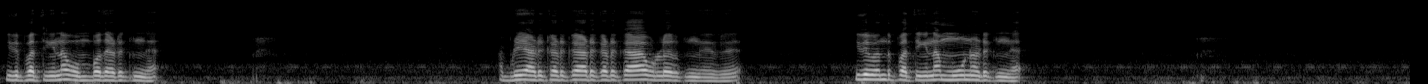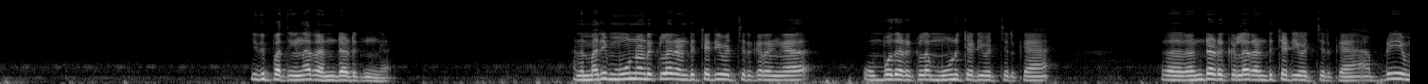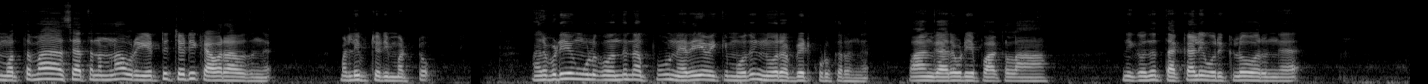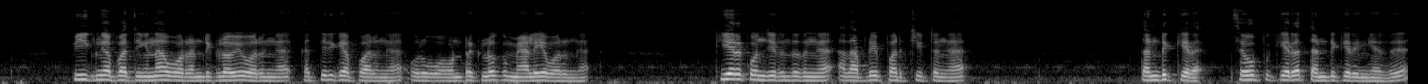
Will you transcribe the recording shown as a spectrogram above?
இது பார்த்திங்கன்னா ஒம்பது அடுக்குங்க. அப்படியே அடுக்கடுக்காக அடுக்கடுக்காக உள்ளே இருக்குங்க இது. இது வந்து பார்த்திங்கன்னா மூணு அடுக்குங்க. இது பார்த்திங்கன்னா ரெண்டு அடுக்குங்க. அந்த மாதிரி மூணு அடுக்கில் ரெண்டு செடி வச்சுருக்குறேங்க. ஒம்பது அடுக்கில் மூணு செடி வச்சுருக்கேன். ரெண்டு அடுக்கில் ரெண்டு செடி வச்சுருக்கேன். அப்படி மொத்தமாக சேர்த்தனோம்னா ஒரு எட்டு செடி கவர் ஆகுதுங்க. மல்லிகைப்பூ செடி மட்டும். மறுபடியும் உங்களுக்கு வந்து நான் பூ நிறைய வைக்கும் போது இன்னொரு அப்டேட் கொடுக்குறேங்க. வாங்க அறுவடையை பார்க்கலாம். இன்றைக்கி வந்து தக்காளி ஒரு கிலோ வருங்க. பீக்குங்க பார்த்திங்கன்னா ஒரு ரெண்டு கிலோவே வருங்க. கத்திரிக்காய் பாருங்கள் ஒரு ஒன்றரை கிலோவுக்கு மேலேயே வருங்க. கீரை கொஞ்சம் இருந்ததுங்க. அதை அப்படியே பறிச்சிட்டேங்க. தண்டுக்கீரை சிவப்பு கீரை தண்டுக்கீரைங்க அது.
